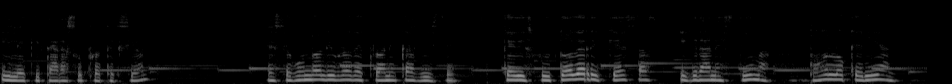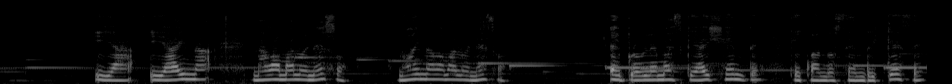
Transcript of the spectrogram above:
y le quitara su protección? El segundo libro de Crónicas dice que disfrutó de riquezas y gran estima, todos lo querían. Y, hay nada malo en eso, no hay nada malo en eso. El problema es que hay gente que cuando se enriquece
